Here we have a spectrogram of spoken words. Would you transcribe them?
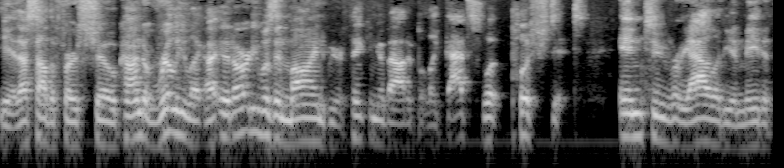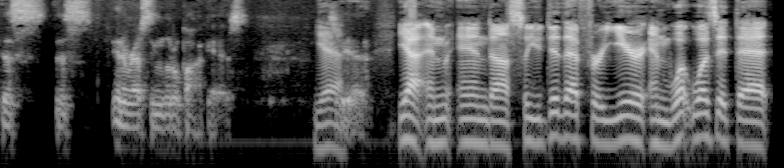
yeah, that's how the first show kind of really like I, it already was in mind. We were thinking about it, but like that's what pushed it into reality and made it this this interesting little podcast. Yeah. So, yeah. Yeah, and and uh, so you did that for a year, and what was it that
